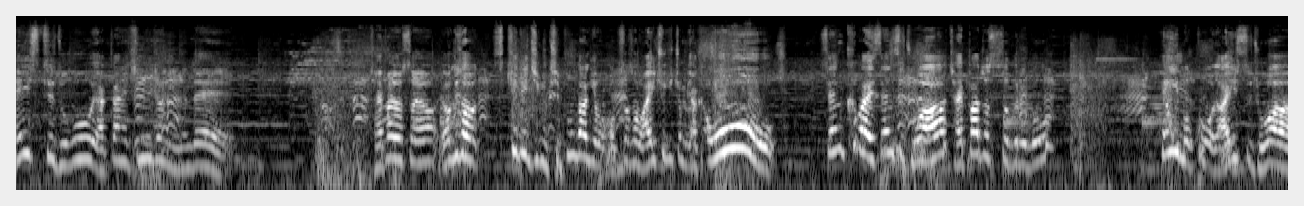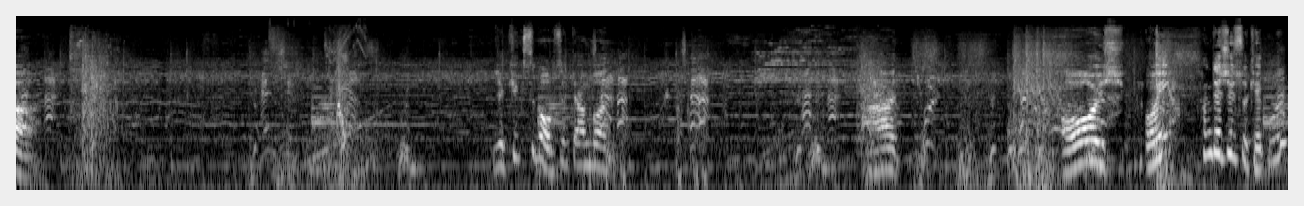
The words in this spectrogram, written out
헤이스트 두고 약간의 심리전이 있는데 잘 빠졌어요. 여기서 스킬이 지금 지풍각이 없어서 Y축이 좀 약간 오! 생크바의 센스 좋아. 잘 빠졌어 그리고. 헤이 먹고 나이스 좋아. 이제 퀵스가 없을 때 한번 아 어이씨. 어이? 상대 실수 개꿀?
